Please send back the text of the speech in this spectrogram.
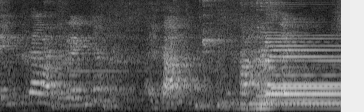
Tem que dar uma frente. Tá. Tá.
